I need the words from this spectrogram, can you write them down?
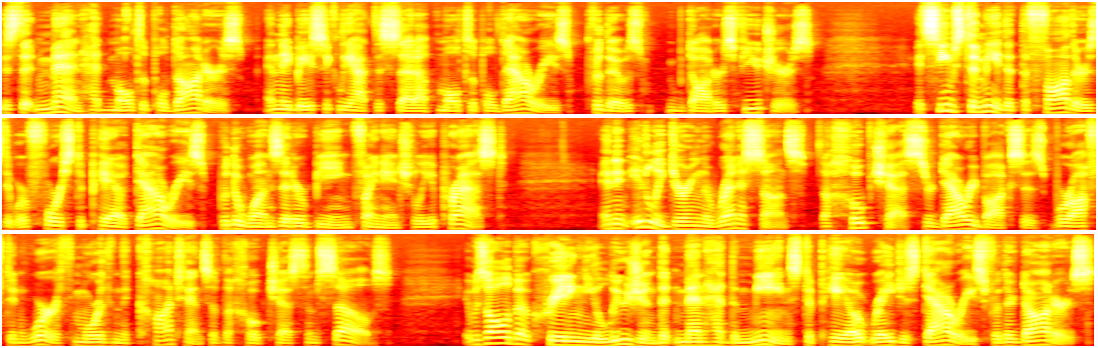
is that men had multiple daughters, and they basically had to set up multiple dowries for those daughters' futures. It seems to me that the fathers that were forced to pay out dowries were the ones that are being financially oppressed. And in Italy during the Renaissance, the hope chests or dowry boxes were often worth more than the contents of the hope chests themselves. It was all about creating the illusion that men had the means to pay outrageous dowries for their daughters.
